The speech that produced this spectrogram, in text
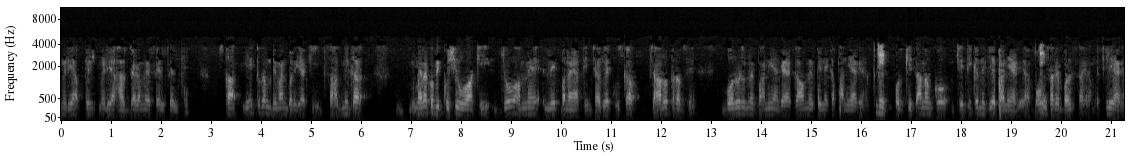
मीडिया प्रिंट मीडिया हर जगह में फैल फैल के उसका एकदम डिमांड बढ़ गया कि आदमी का मेरा को भी खुशी हुआ कि जो हमने लेक बनाया तीन चार लेक उसका चारों तरफ़ से बोरवेल में पानी आ गया गाँव में पीने का पानी आ गया। जी। और किसानों को खेती करने के लिए पानी आ गया। बहुत सारे बर्ड्स आया मछली आया।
